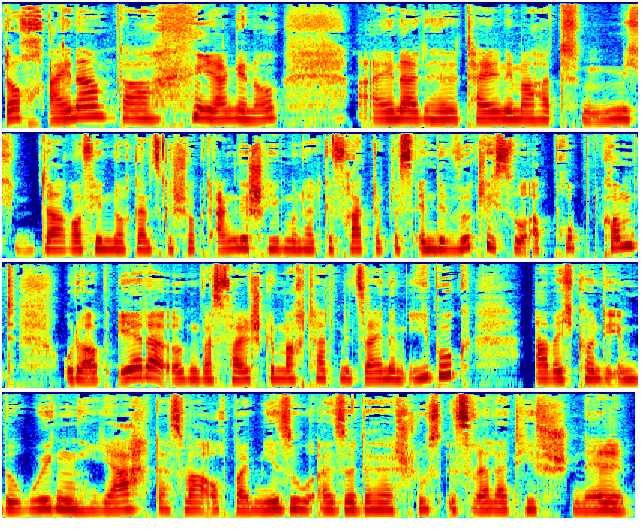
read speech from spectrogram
Doch einer, da, ja genau, einer der Teilnehmer hat mich daraufhin noch ganz geschockt angeschrieben und hat gefragt, ob das Ende wirklich so abrupt kommt oder ob er da irgendwas falsch gemacht hat mit seinem E-Book. Aber ich konnte ihm beruhigen, ja, das war auch bei mir so, also der Schluss ist relativ schnell.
